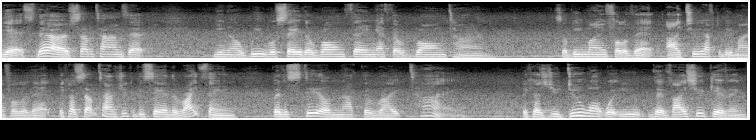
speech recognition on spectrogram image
Yes, there are sometimes that you know, we will say the wrong thing at the wrong time. So be mindful of that. I too have to be mindful of that because sometimes you could be saying the right thing, but it's still not the right time because you do want what you, the advice you're giving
